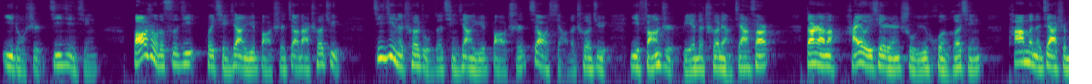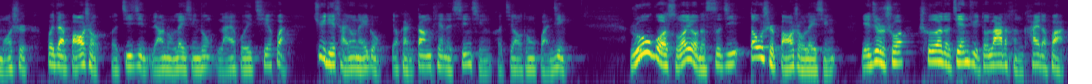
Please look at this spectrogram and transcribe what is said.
一种是激进型。保守的司机会倾向于保持较大车距，激进的车主则倾向于保持较小的车距，以防止别的车辆加塞儿。当然了，还有一些人属于混合型，他们的驾驶模式会在保守和激进两种类型中来回切换，具体采用哪种要看当天的心情和交通环境。如果所有的司机都是保守类型，也就是说，车的间距都拉得很开的话，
